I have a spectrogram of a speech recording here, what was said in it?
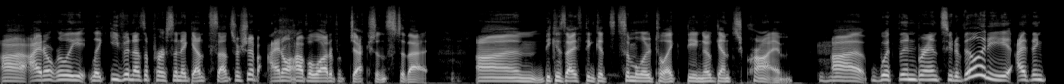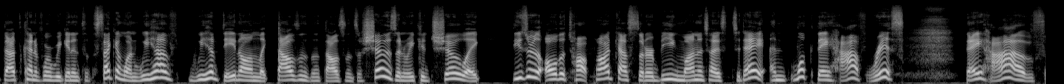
Uh, I don't really like, even as a person against censorship, I don't have a lot of objections to that um, because I think it's similar to like being against crime. Mm-hmm. Uh, within brand suitability, I think that's kind of where we get into the second one. We have we have data on like thousands and thousands of shows, and we could show like these are all the top podcasts that are being monetized today. And look, they have risk. They have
